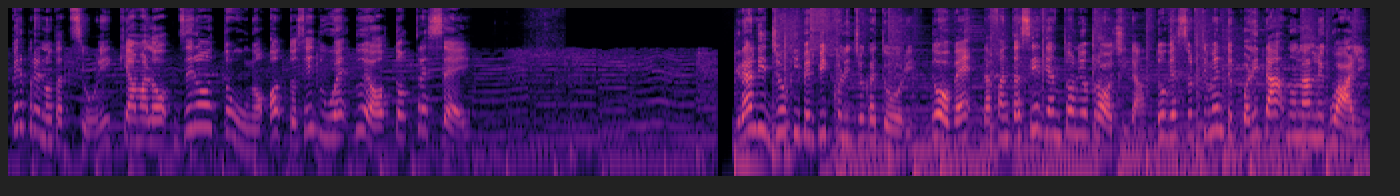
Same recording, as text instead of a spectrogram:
Per prenotazioni chiamalo 081 862 2836. Grandi giochi per piccoli giocatori, dove? Da Fantasia di Antonio Procida, dove assortimento e qualità non hanno eguali.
